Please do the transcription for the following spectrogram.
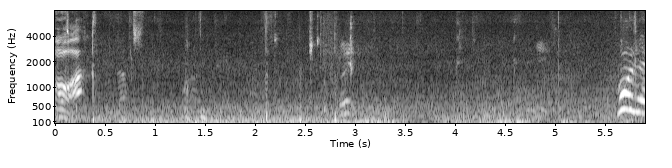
Oh, ah? Huli!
